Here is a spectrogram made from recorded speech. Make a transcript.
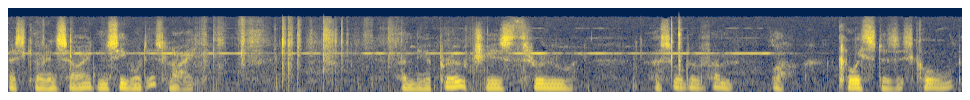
Let's go inside and see what it's like. And the approach is through a sort of, um, well, cloisters it's called.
